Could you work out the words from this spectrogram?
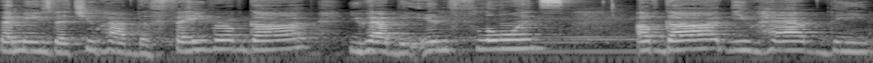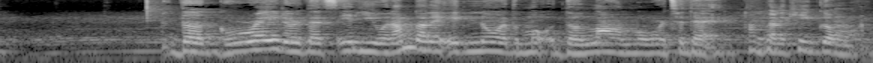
That means that you have the favor of God. You have the influence of God. You have the the greater that's in you. And I'm going to ignore the the lawnmower today. I'm going to keep going.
